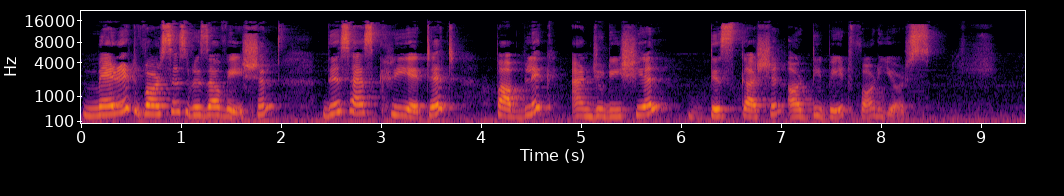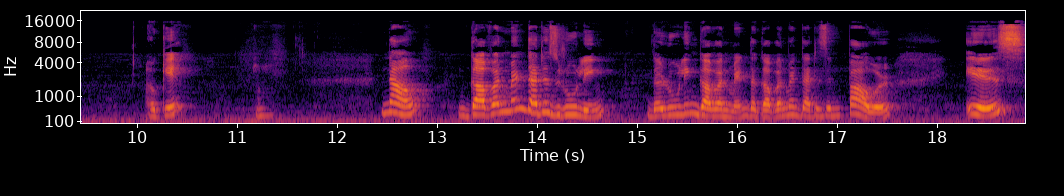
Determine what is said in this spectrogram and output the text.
merit versus reservation this has created public and judicial discussion or debate for years. Okay? Now government that is ruling the ruling government the government that is in power is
